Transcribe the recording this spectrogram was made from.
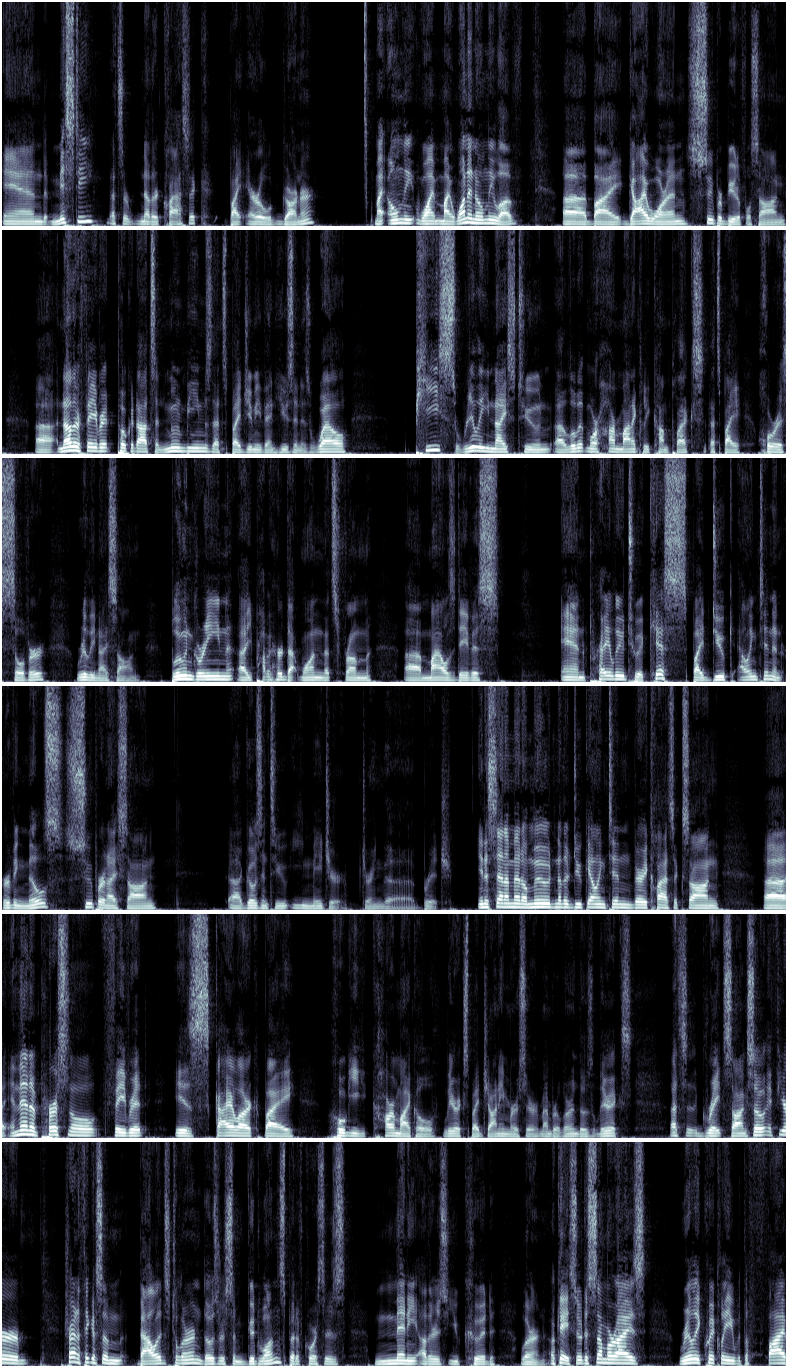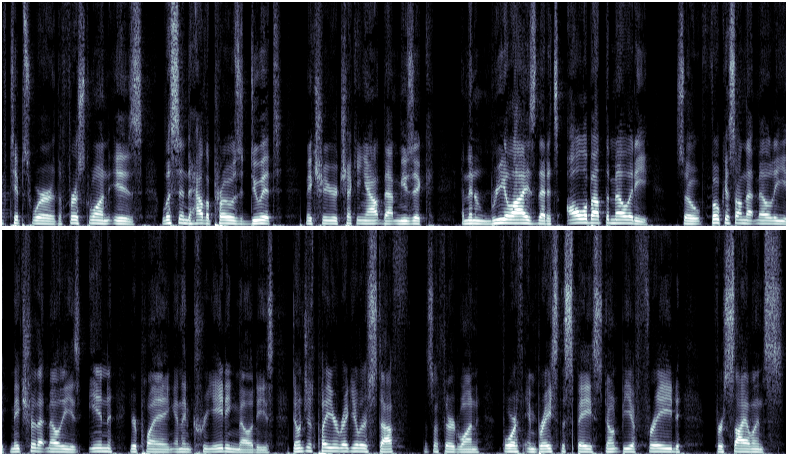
And Misty, that's another classic by Erroll Garner. My only, my one and only love uh, by Guy Warren, super beautiful song. Uh, another favorite, Polka Dots and Moonbeams, that's by Jimmy Van Heusen as well. Peace, really nice tune, a little bit more harmonically complex. That's by Horace Silver, really nice song. Blue and Green, uh, you probably heard that one. That's from uh, Miles Davis. And Prelude to a Kiss by Duke Ellington and Irving Mills, super nice song. Uh, goes into E major during the bridge. In a Sentimental Mood, another Duke Ellington, very classic song. Uh, and then a personal favorite is Skylark by Hoagy Carmichael, lyrics by Johnny Mercer. Remember, learn those lyrics. That's a great song. So if you're trying to think of some ballads to learn, those are some good ones. But of course, there's many others you could learn. Okay, so to summarize really quickly with the five tips where the first one is listen to how the pros do it. Make sure you're checking out that music and then realize that it's all about the melody. So focus on that melody, make sure that melody is in your playing, and then creating melodies. Don't just play your regular stuff. That's the third one. Fourth, embrace the space. Don't be afraid for silence.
